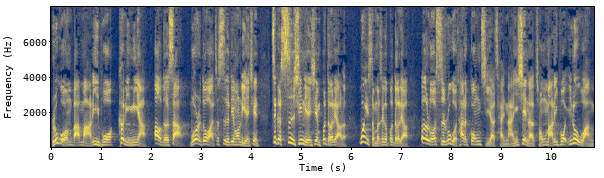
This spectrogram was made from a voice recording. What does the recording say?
如果我们把马利波、克里米亚、奥德萨、摩尔多瓦这四个地方连线，这个四星连线不得了了。为什么这个不得了？俄罗斯如果它的攻击啊采南线啊，从马利波一路往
